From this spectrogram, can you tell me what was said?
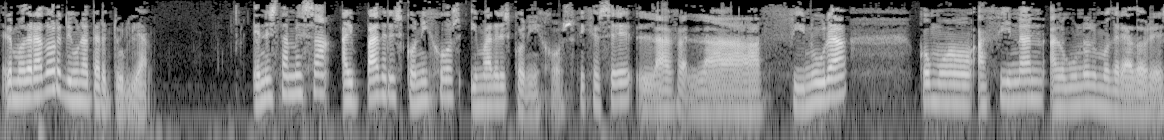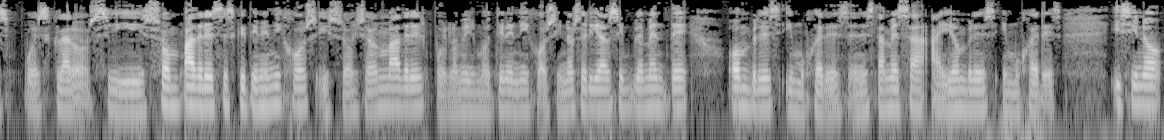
El moderador de una tertulia. En esta mesa hay padres con hijos y madres con hijos. Fíjese la, la finura cómo afinan algunos moderadores. Pues claro, si son padres es que tienen hijos y si son madres, pues lo mismo, tienen hijos. Y no serían simplemente hombres y mujeres. En esta mesa hay hombres y mujeres. Y si no,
